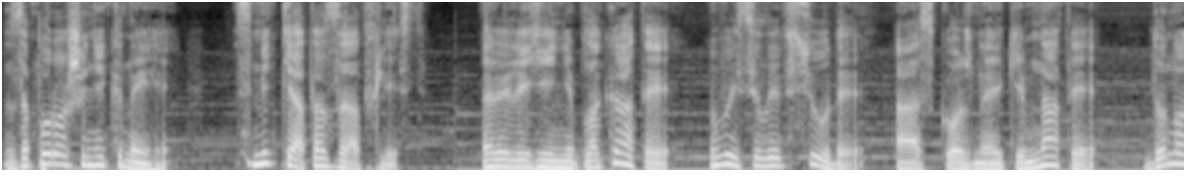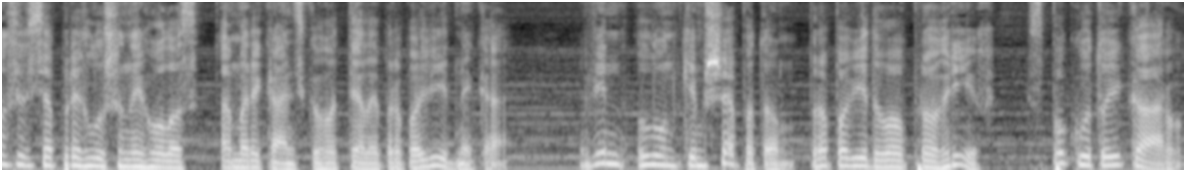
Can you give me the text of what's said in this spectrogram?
запорошені книги, сміття та затхлість. Релігійні плакати висіли всюди, а з кожної кімнати доносився приглушений голос американського телепроповідника. Він лунким шепотом проповідував про гріх, спокуту і кару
